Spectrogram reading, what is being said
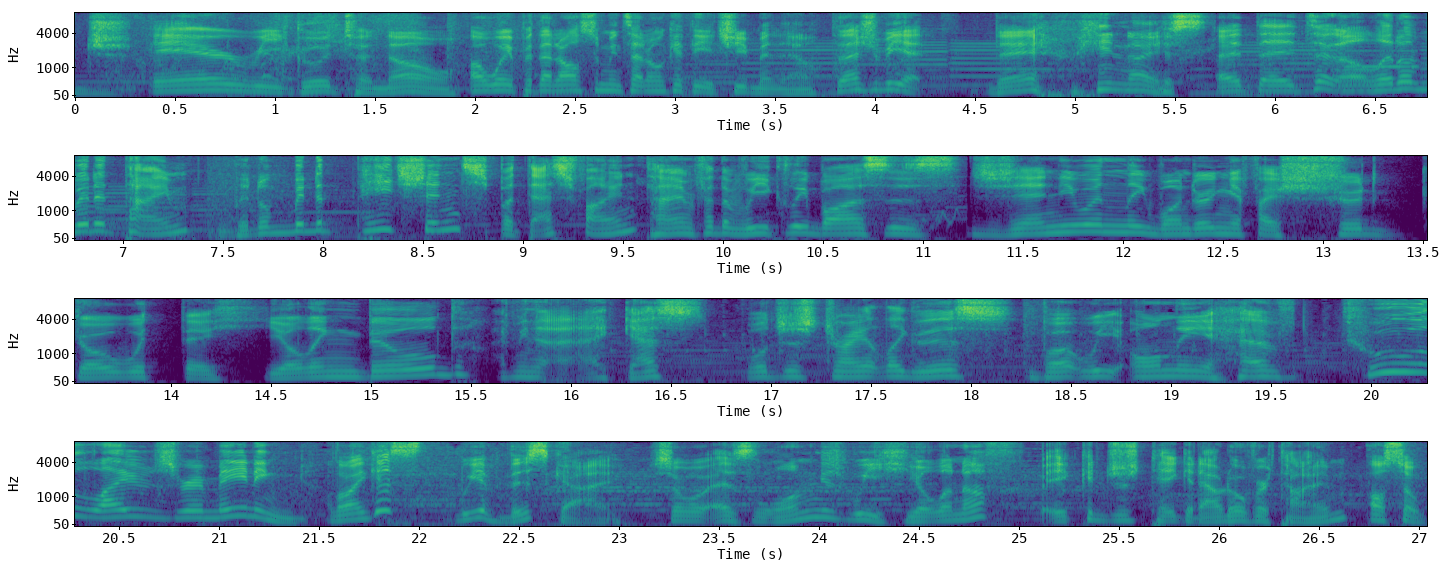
Very good to know. Oh, wait, but that also means I don't get the achievement now. So that should be it. Very nice. It, it, took a little bit of time, a little bit of patience, but that's fine. Time for the weekly bosses. Genuinely wondering if I should go with the healing build. I mean, I, I guess we'll just try it like this, but we only have two lives remaining. Although I guess we have this guy. So as long as we heal enough, it could just take it out over time. Also,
